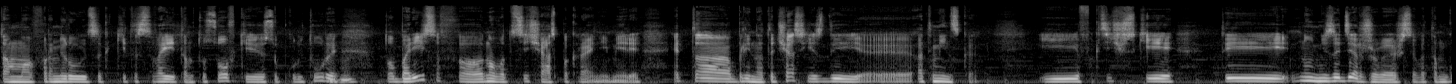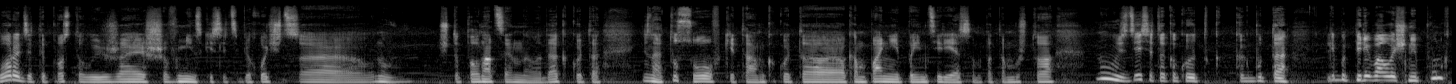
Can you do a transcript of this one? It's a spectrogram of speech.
там формируются какие-то свои там тусовки, субкультуры, Мгм. то Борисов, э, ну вот сейчас, по крайней мере, это, блин, это час езды э, от Минска. И фактически ты, ну, не задерживаешься в этом городе, ты просто уезжаешь в Минск, если тебе хочется, ну, что-то полноценного, да, какой-то, не знаю, тусовки там, какой-то компании по интересам, потому что, ну, здесь это какой-то, как будто либо перевалочный пункт,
